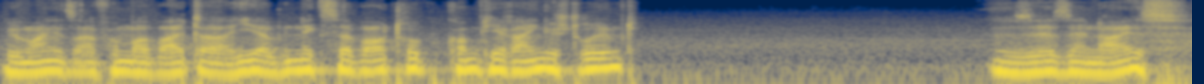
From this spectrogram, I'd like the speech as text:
Wir machen jetzt einfach mal weiter. Hier, nächster Bautrupp kommt hier reingeströmt. Sehr, sehr nice.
